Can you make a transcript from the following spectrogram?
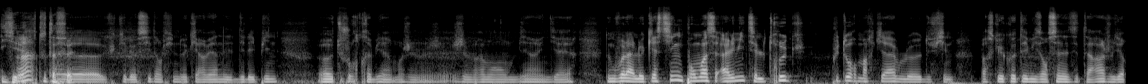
Hier, hein, tout à fait. vu qu'elle est aussi dans le film de Kervian et d'Elépine. Toujours très bien. Moi, j'aime- vraiment bien India Air. Donc voilà, le casting, pour moi, à la limite, c'est le truc plutôt remarquable euh, du film. Parce que côté mise en scène, etc., je veux dire,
